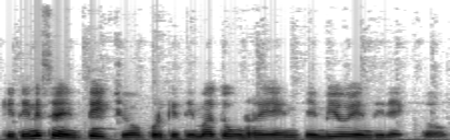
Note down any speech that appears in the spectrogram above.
que tenés en el techo porque te mato un rehén en vivo y en directo.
